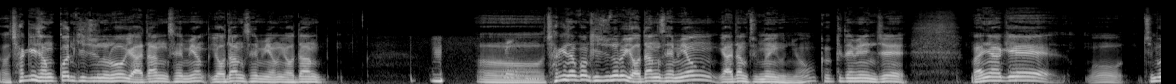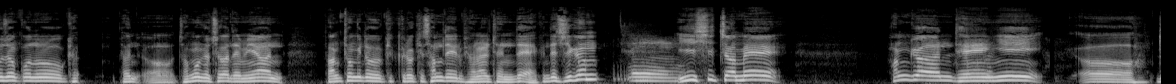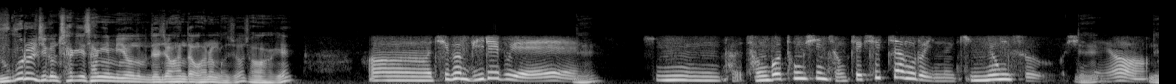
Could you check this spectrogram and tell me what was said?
어, 차기 정권 기준으로 야당 3명, 여당 3명, 여당 어, 차기 정권 기준으로 여당 3명, 야당 2명이군요. 그렇게 되면 이제 만약에 뭐 진보 정권으로 겨- 변, 어, 정권 교체가 되면 방통위도 그렇게, 그렇게 3대 1로 변할 텐데 근데 지금 네. 이 시점에 황교안 대행이 어, 누구를 지금 차기 상임위원으로 내정한다고 하는 거죠, 정확하게? 어, 지금 미래부에 네. 김 정보통신정책실장으로 있는 김용수 씨인데요. 네.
